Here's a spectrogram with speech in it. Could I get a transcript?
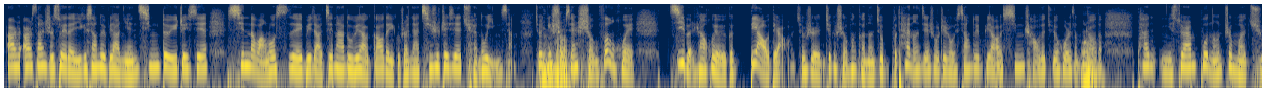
二二二三十岁的一个相对比较年轻，对于这些新的网络思维比较接纳度比较高的一个专家，其实这些全都影响。就你首先省份会基本上会有一个调调，就是这个省份可能就不太能接受这种相对比较新潮的剧或者怎么着的嗯。他你虽然不能这么去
